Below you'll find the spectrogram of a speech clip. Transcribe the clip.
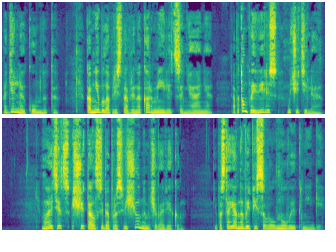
отдельная комната. Ко мне была приставлена кормилица, няня, а потом появились учителя. Мой отец считал себя просвещенным человеком и постоянно выписывал новые книги.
